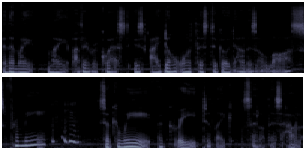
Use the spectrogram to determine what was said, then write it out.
And then my my other request is I don't want this to go down as a loss for me. so can we agree to like settle this out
